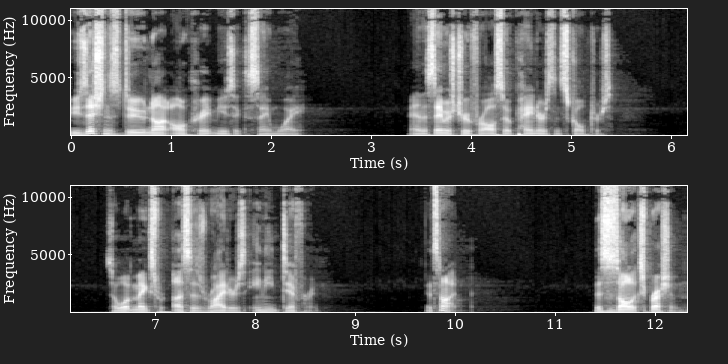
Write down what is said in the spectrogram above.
Musicians do not all create music the same way. And the same is true for also painters and sculptors. So, what makes us as writers any different? It's not. This is all expression.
